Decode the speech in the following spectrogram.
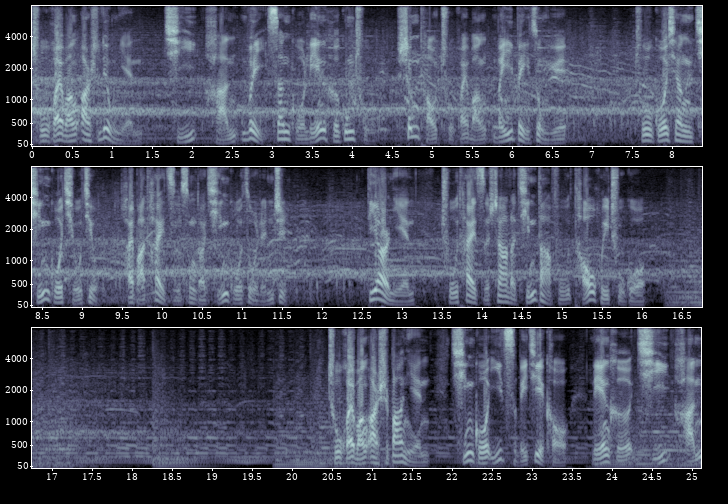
楚怀王二十六年。齐、韩、魏三国联合攻楚，声讨楚怀王违背纵约。楚国向秦国求救，还把太子送到秦国做人质。第二年，楚太子杀了秦大夫，逃回楚国。楚怀王二十八年，秦国以此为借口，联合齐、韩、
